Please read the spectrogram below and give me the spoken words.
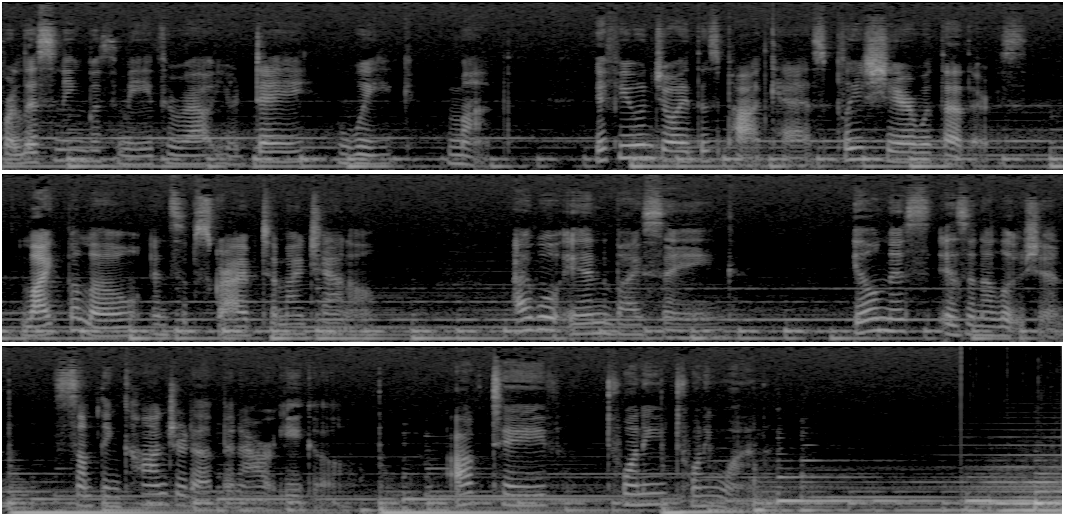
for listening with me throughout your day, week. If you enjoyed this podcast, please share with others, like below, and subscribe to my channel. I will end by saying illness is an illusion, something conjured up in our ego. Octave 2021.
